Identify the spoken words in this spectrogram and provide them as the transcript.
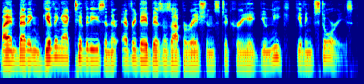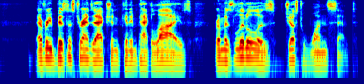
by embedding giving activities in their everyday business operations to create unique giving stories. Every business transaction can impact lives from as little as just one cent.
